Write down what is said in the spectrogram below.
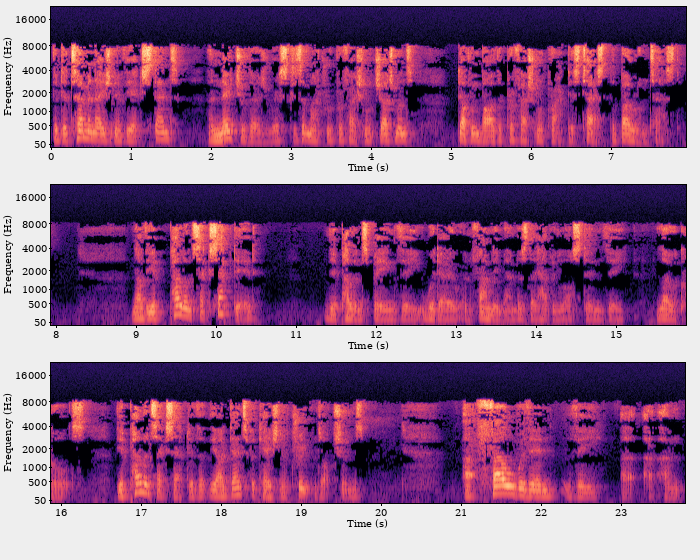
the determination of the extent and nature of those risks is a matter of professional judgment governed by the professional practice test, the Bolam test. Now, the appellants accepted, the appellants being the widow and family members, they having lost in the lower courts, the appellants accepted that the identification of treatment options uh, fell within the uh, uh, um,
